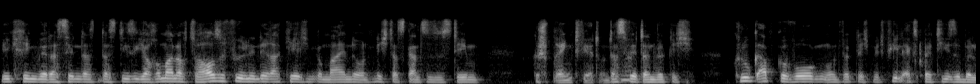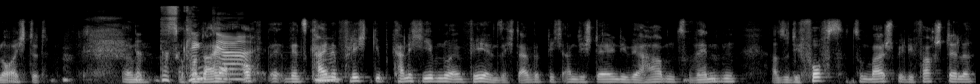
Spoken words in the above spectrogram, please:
Wie kriegen wir das hin, dass, dass die sich auch immer noch zu Hause fühlen in ihrer Kirchengemeinde und nicht das ganze System gesprengt wird? Und das ja. wird dann wirklich klug abgewogen und wirklich mit viel Expertise beleuchtet. Ähm, das klingt von daher, ja, auch wenn es keine mhm. Pflicht gibt, kann ich jedem nur empfehlen, sich da wirklich an die Stellen, die wir haben, zu wenden. Also die FUFs zum Beispiel, die Fachstelle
